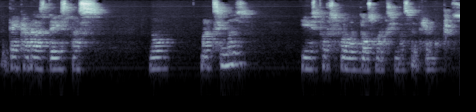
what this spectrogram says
décadas de estas ¿no? máximas y estos fueron dos máximas entre muchos.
